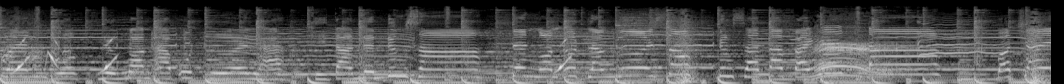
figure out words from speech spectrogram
quen thuộc nhưng ngón áp út cười là thì ta nên đứng xa tên ngón út là người xấu đứng xa ta phải hết ta. Bỏ chạy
